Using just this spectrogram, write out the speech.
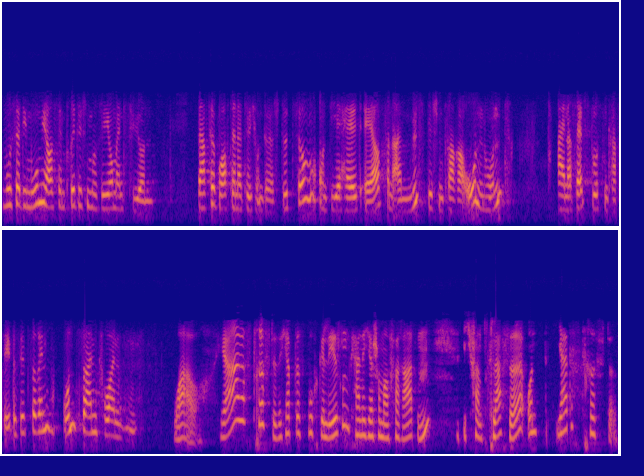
muss er die Mumie aus dem britischen Museum entführen. Dafür braucht er natürlich Unterstützung und die erhält er von einem mystischen Pharaonenhund, einer selbstbewussten Kaffeebesitzerin und seinen Freunden. Wow. Ja, das trifft es. Ich habe das Buch gelesen, kann ich ja schon mal verraten. Ich fand's klasse und ja, das trifft es.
